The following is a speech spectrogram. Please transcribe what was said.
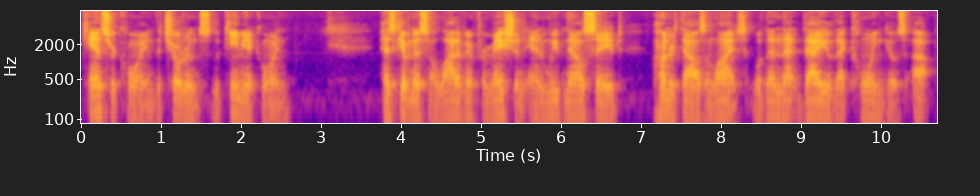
cancer coin, the children's leukemia coin, has given us a lot of information, and we've now saved." 100,000 lives, well, then that value of that coin goes up.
